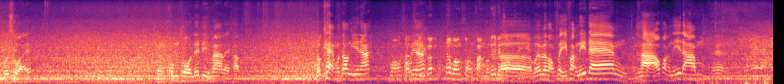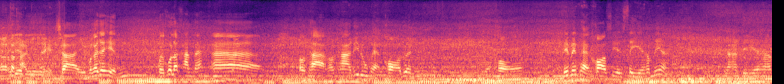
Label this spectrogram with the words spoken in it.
โอ้สวยเหมือนคุมโทนได้ดีมากเลยครับรถแข่งมันต้องอย่างนี้นะ มองสองแบบนี้สีนะก็ถ้ามองสองฝั่งมันก็จะเป็นเอสองสี อมันเป็นสองสีฝั่งนี้แดงขาวฝั่งนี้ดำเออเออสถานีจะเห็นใช่ มันก็จะเห็นเหมือนคนละคันนะอ่าเขาท่าเขาท่าที่ดูแผงคอด้วยนี่แผงคอนี่เป็นแผงคอ CNC นะครับเนี่ยงานดีนะครับ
